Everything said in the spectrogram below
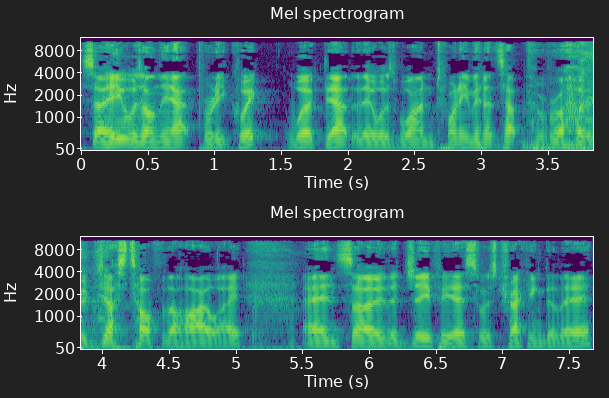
So he was on the app pretty quick. Worked out that there was one 20 minutes up the road, just off the highway, and so the GPS was tracking to there,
